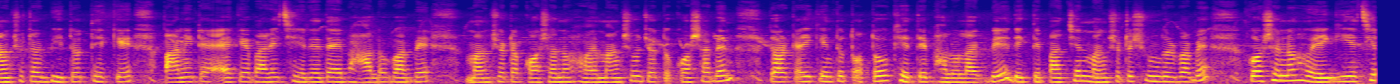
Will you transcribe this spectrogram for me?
মাংসটার ভিতর থেকে পানিটা একেবারে ছেড়ে দেয়, ভালোভাবে মাংসটা কষানো হয়। মাংস যত কষাবেন, তরকারি কিন্তু তত খেতে ভালো লাগবে। দেখতে পাচ্ছেন মাংসটা সুন্দরভাবে কষানো হয়ে গিয়েছে।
